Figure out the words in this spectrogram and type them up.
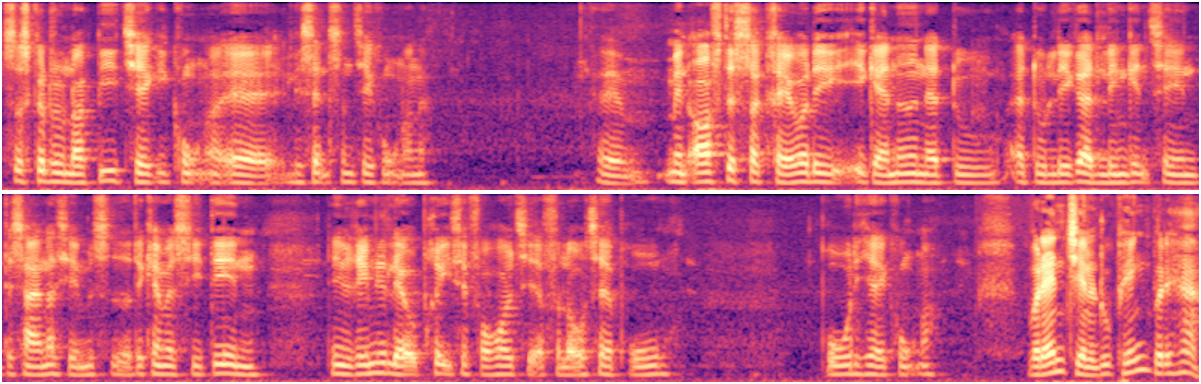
så skal du nok lige tjekke ikoner, øh, licensen til ikonerne. Øhm, men ofte så kræver det ikke andet end, at du, at du lægger et link ind til en designers hjemmeside, og det kan man sige, det er en, det er en rimelig lav pris i forhold til at få lov til at bruge, bruge de her ikoner. Hvordan tjener du penge på det her?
